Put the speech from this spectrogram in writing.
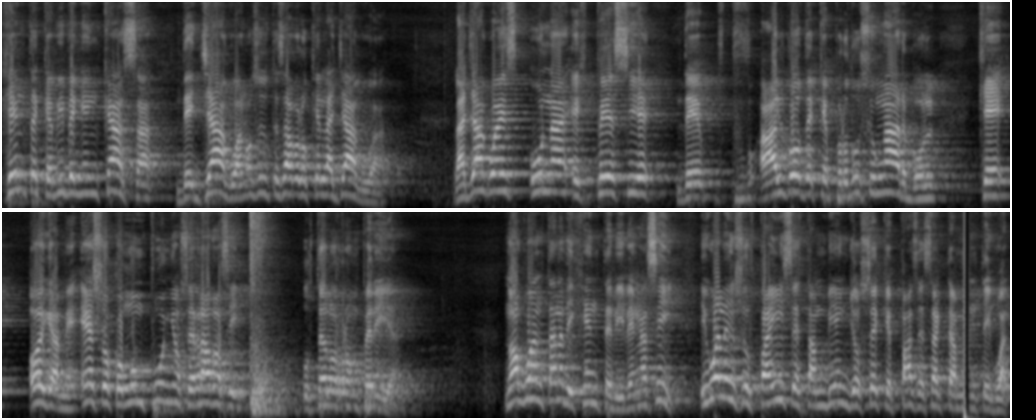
Gente que vive en casa de yagua. No sé si usted sabe lo que es la yagua. La yagua es una especie de algo de que produce un árbol que, óigame, eso con un puño cerrado así, usted lo rompería. No aguanta nadie, gente viven así. Igual en sus países también yo sé que pasa exactamente igual.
